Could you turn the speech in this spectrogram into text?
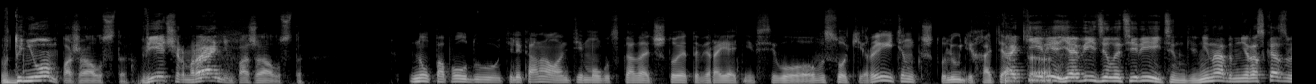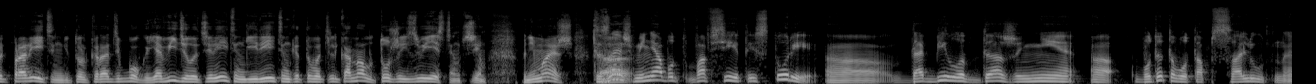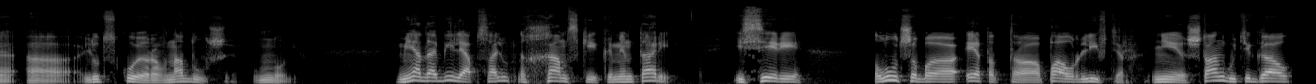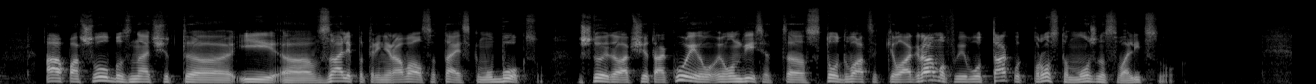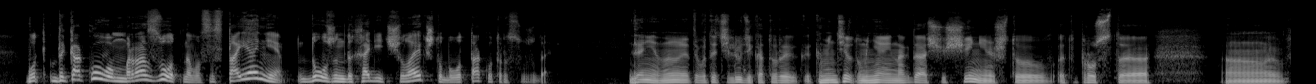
В днем, пожалуйста. Вечером, ранним, пожалуйста. Ну, по поводу телеканала они тебе могут сказать, что это, вероятнее всего, высокий рейтинг, что люди хотят... Какие э, ре- Я видел эти рейтинги. Не надо мне рассказывать про рейтинги, только ради бога. Я видел эти рейтинги, и рейтинг этого телеканала тоже известен всем. Понимаешь? Ты А, знаешь, меня вот во всей этой истории э, добило даже не э, вот это вот абсолютное э, людское равнодушие у многих. Меня добили абсолютно хамские комментарии из серии «Лучше бы этот э, пауэрлифтер не штангу тягал, а пошел бы, значит, э, и э, в зале потренировался тайскому боксу. Что это вообще такое? Он весит э, 120 килограммов, и вот так вот просто можно свалить с ног. Вот до какого мразотного состояния должен доходить человек, чтобы вот так вот рассуждать? Да не, ну это вот эти люди, которые комментируют, у меня иногда ощущение, что это просто ну,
